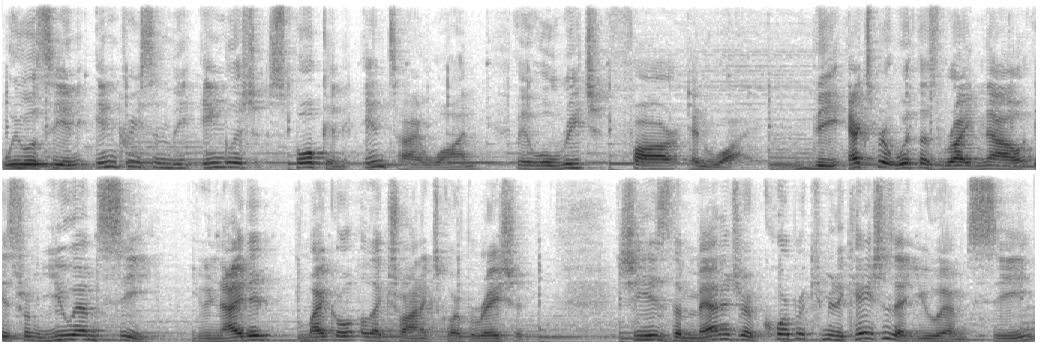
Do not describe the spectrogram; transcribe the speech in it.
we will see an increase in the English spoken in Taiwan. It will reach far and wide. The expert with us right now is from UMC, United Microelectronics Corporation. She is the manager of corporate communications at UMC.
